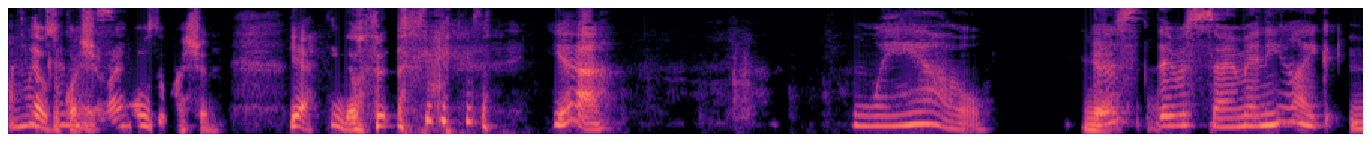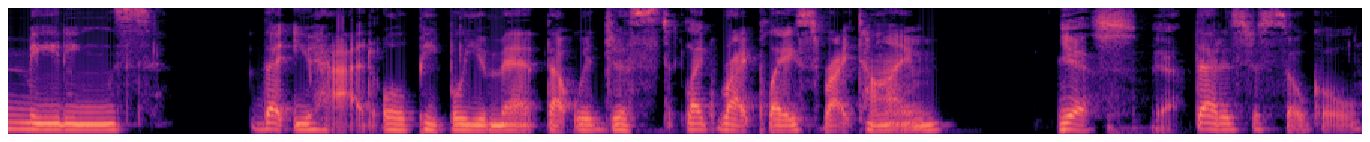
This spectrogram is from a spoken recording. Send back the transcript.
Oh that was the question, right? What was the question? Yeah, I think that was it. Yeah. Wow. yeah. There's there were so many like meetings that you had or people you met that were just like right place, right time. Yes. Yeah. That is just so cool.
